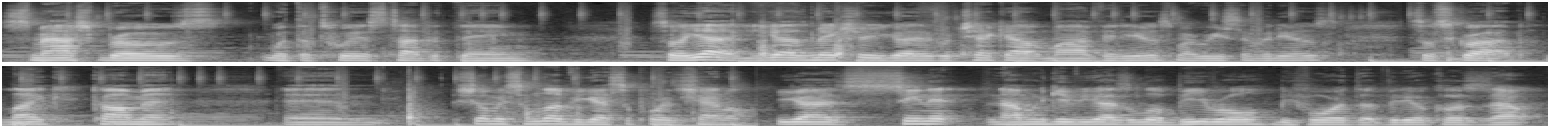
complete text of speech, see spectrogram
Smash Bros with the twist type of thing. So yeah, you guys make sure you guys go check out my videos, my recent videos. Subscribe, like, comment, and show me some love. You guys support the channel. You guys seen it. Now I'm gonna give you guys a little B-roll before the video closes out,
